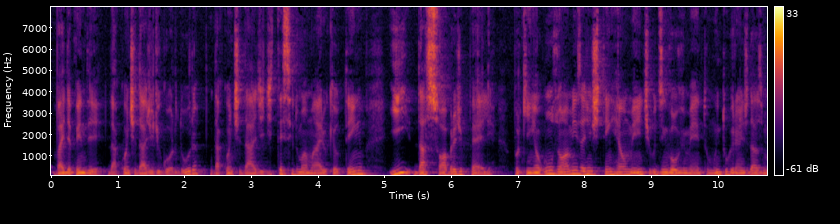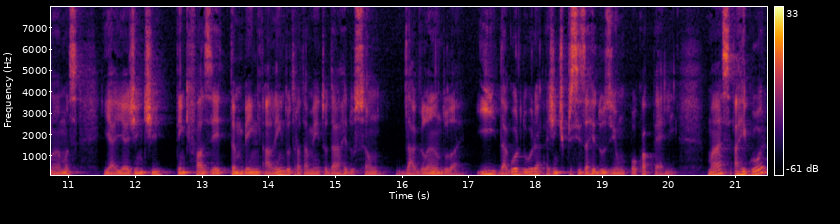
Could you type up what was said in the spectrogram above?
vai depender da quantidade de gordura, da quantidade de tecido mamário que eu tenho e da sobra de pele, porque em alguns homens a gente tem realmente o desenvolvimento muito grande das mamas e aí a gente tem que fazer também, além do tratamento da redução da glândula e da gordura, a gente precisa reduzir um pouco a pele. Mas, a rigor,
